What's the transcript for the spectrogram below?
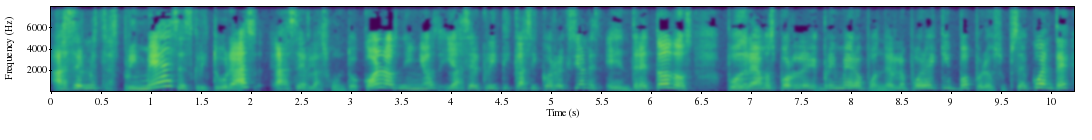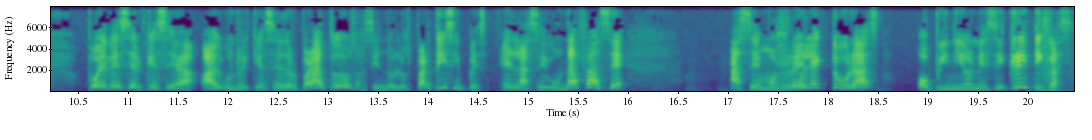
hacer nuestras primeras escrituras, hacerlas junto con los niños y hacer críticas y correcciones entre todos. Podríamos por primero ponerlo por equipo, pero subsecuente puede ser que sea algo enriquecedor para todos haciéndolos partícipes. En la segunda fase hacemos relecturas, opiniones y críticas.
